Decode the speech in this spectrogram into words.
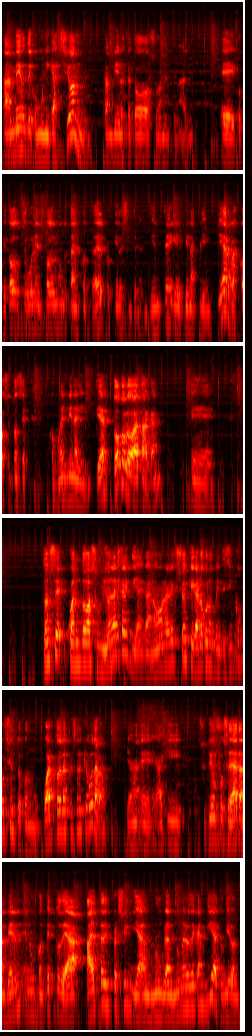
a medios de comunicación también los trató sumamente mal, eh, porque todo, según él, todo el mundo está en contra de él porque él es independiente y él viene a limpiar las cosas, entonces como él viene a limpiar, todo lo atacan. Eh, entonces, cuando asumió la alcaldía, ganó la elección, que ganó con un 25%, con un cuarto de las personas que votaron. ¿ya? Eh, aquí su triunfo se da también en un contexto de alta dispersión y a un, gran número de candidatos. Tuvieron,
